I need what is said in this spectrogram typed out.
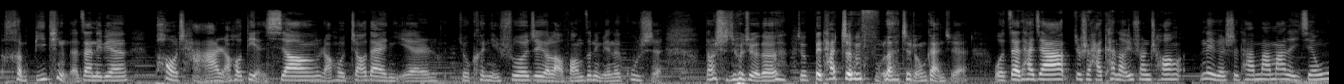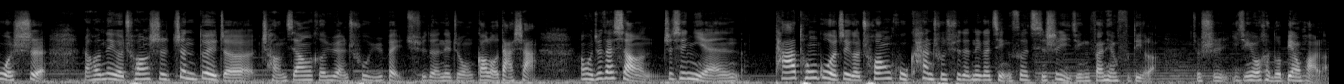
很笔挺的在那边泡茶，然后点香，然后招待你，就和你说这个老房子里面的故事。当时就觉得就被他征服了这种感觉。我在他家就是还看到一扇窗，那个是他妈妈的一间卧室，然后那个窗是正对着长江和远处渝北。区的那种高楼大厦，然后我就在想，这些年他通过这个窗户看出去的那个景色，其实已经翻天覆地了，就是已经有很多变化了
